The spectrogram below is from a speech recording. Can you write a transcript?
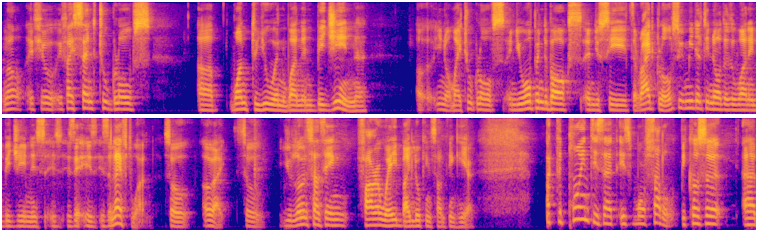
You know, if you if I send two gloves, uh, one to you and one in Beijing uh, you know, my two gloves, and you open the box and you see the right gloves, you immediately know that the one in Beijing is is is, is, is the left one. So, all right, so you learn something far away by looking something here. But the point is that it's more subtle because uh, uh,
